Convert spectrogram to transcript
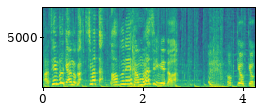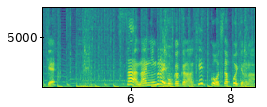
あ扇風機あんのか。しまった。危ねえ。何もなしに見えたわ。オッケーオッケーオッケーさあ何人ぐらい合格かな。結構落ちたっぽいけどな。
